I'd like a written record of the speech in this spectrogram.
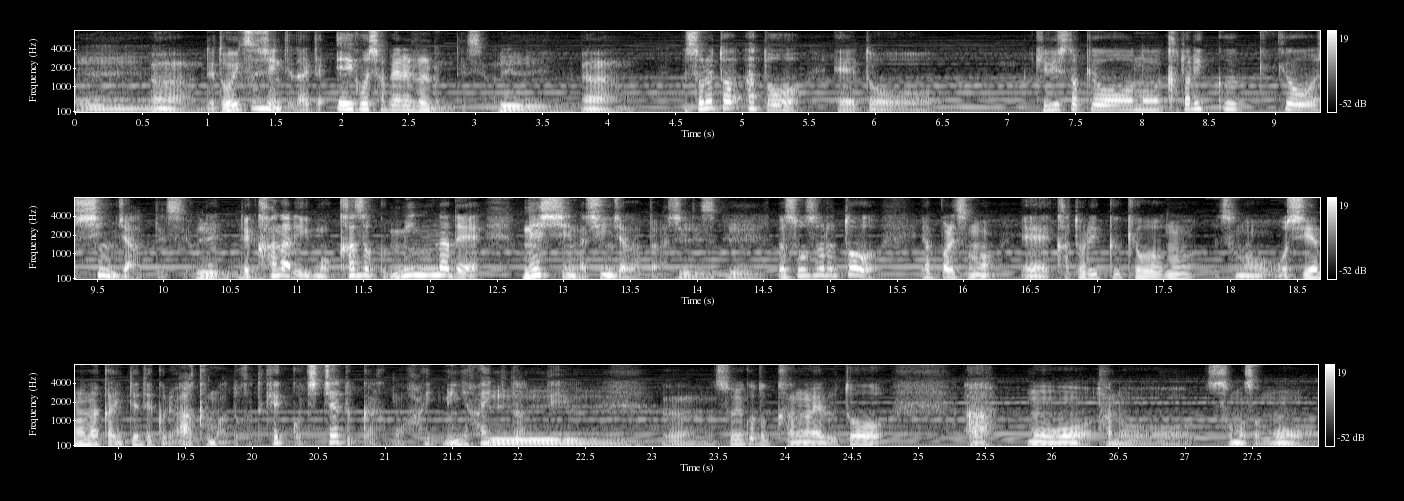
うん。うん。で、ドイツ人って大体英語喋れるんですよね。うん。うん。それと、あと、えっ、と、キリスト教のカトリック教信者ですよね。うん。で、かなりもう家族みんなで熱心な信者だったらしいです。うん。でそうすると、やっぱりその、えーカトリック教のその教えの中に出てくる悪魔とかって結構ちっちゃい時からもう入身に入ってたっていう、うん、そういうことを考えると、あ、もう、あの、そもそも、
